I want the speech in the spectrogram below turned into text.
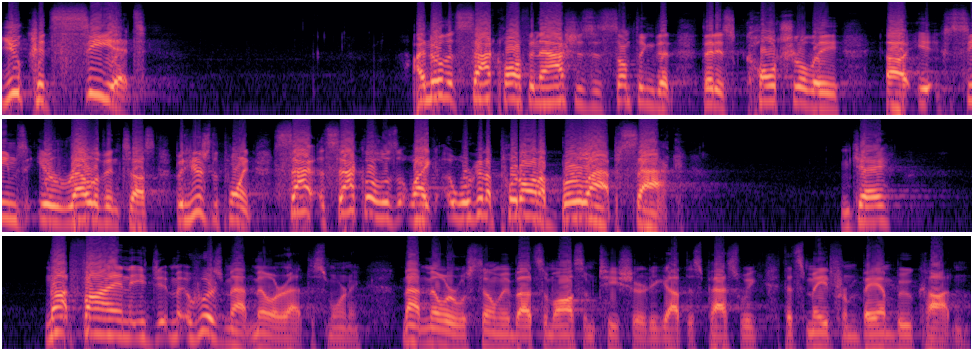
You could see it. I know that sackcloth and ashes is something that, that is culturally, uh, it seems irrelevant to us. But here's the point Sack, sackcloth is like we're going to put on a burlap sack. Okay? Not fine. Where's Matt Miller at this morning? Matt Miller was telling me about some awesome t shirt he got this past week that's made from bamboo cotton.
